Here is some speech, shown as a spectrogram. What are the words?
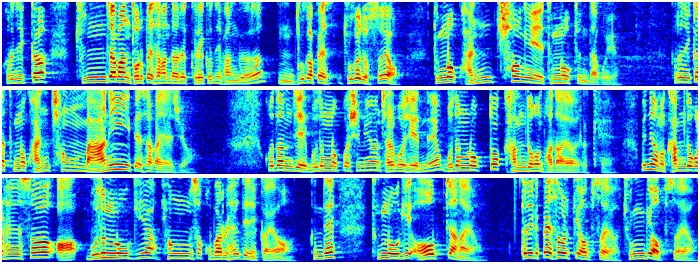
그러니까 준자만 도로 뺏어간다 그랬거든요 방금. 음, 누가 뺏 누가 줬어요? 등록 관청이 등록 준다고요. 그러니까 등록 관청만이 뺏어가야죠. 그 다음 이제 무등록 보시면 잘 보시겠네요. 무등록도 감독은 받아요 이렇게. 왜냐하면 감독을 해서 어, 무등록이야 형사 고발을 해야 되니까요. 근데 등록이 없잖아요. 그러니까 뺏어올 게 없어요. 준 게 없어요.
